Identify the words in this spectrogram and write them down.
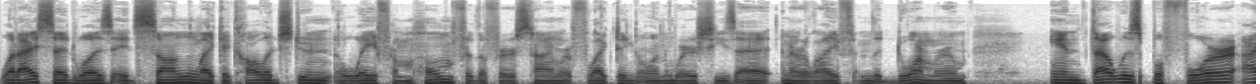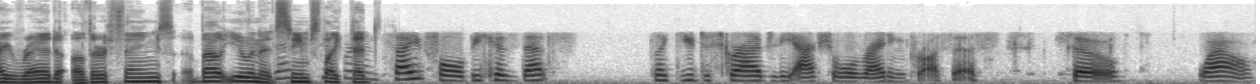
What I said was it sung like a college student away from home for the first time, reflecting on where she's at in her life in the dorm room. And that was before I read other things about you, and it That's seems like super that. insightful because that's like you described the actual writing process. So, wow.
